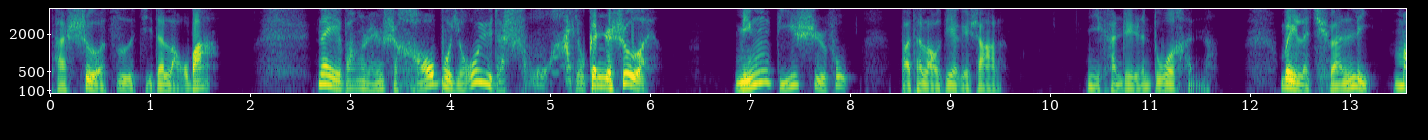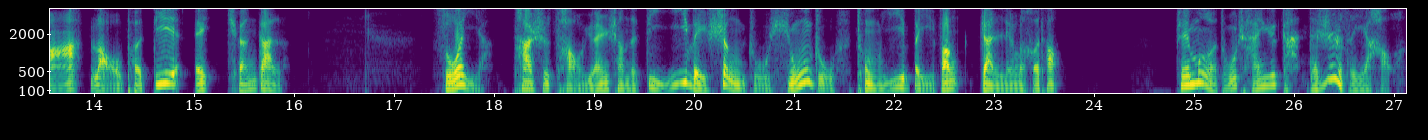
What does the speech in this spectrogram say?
他射自己的老爸，那帮人是毫不犹豫的，唰就跟着射呀，鸣笛弑父。把他老爹给杀了，你看这人多狠呐！为了权力，马、老婆、爹，哎，全干了。所以啊，他是草原上的第一位圣主、雄主，统一北方，占领了河套。这默毒单于赶的日子也好啊，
